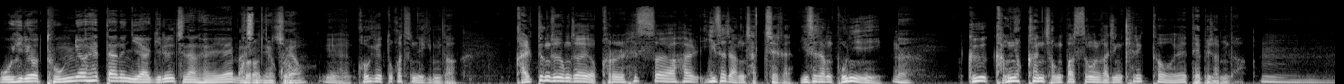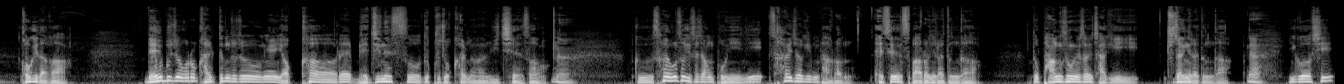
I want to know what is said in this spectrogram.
오히려 독려했다는 이야기를 지난 회에 말씀드렸고요. 그렇죠. 예, 거기에 똑같은 얘기입니다. 갈등 조정자의 역할을 했어야 할 이사장 자체가 이사장 본인이 네. 그 강력한 정파성을 가진 캐릭터의 대표자입니다. 음. 거기다가 내부적으로 갈등 조정의 역할에 매진했어도 부족할 만한 위치에서 네. 그 서영석 이사장 본인이 사회적인 발언, SNS 발언이라든가 또 방송에서의 자기 주장이라든가 네. 이것이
